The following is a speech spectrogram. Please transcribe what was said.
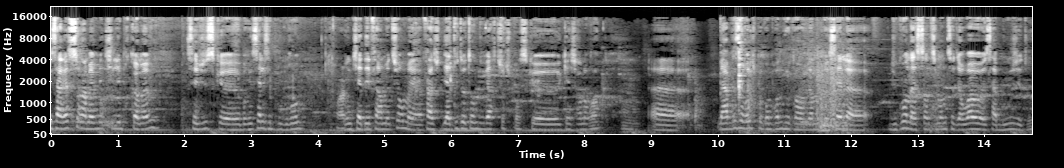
que ça reste sur un même équilibre quand même. C'est juste que Bruxelles, c'est plus gros. Ouais. Donc il y a des fermetures, mais enfin, il y a tout autant d'ouvertures, je pense, que- qu'à Charleroi. Euh, mais après, c'est vrai que je peux comprendre que quand on vient de Bruxelles, euh, du coup, on a ce sentiment de se dire, waouh, ça bouge et tout.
